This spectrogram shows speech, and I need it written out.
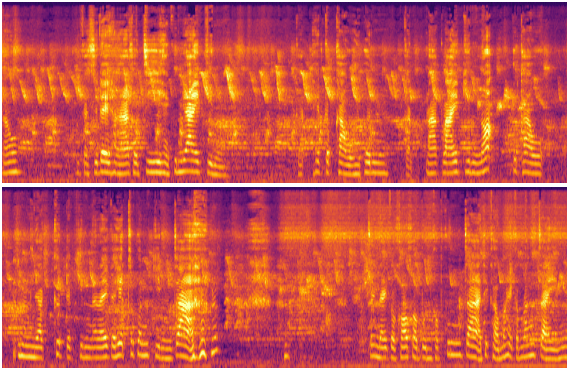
เอาก็สิได้หาข้าวจีให้คุณยายกินกะเฮ็ดกับข้าวให้เพิ่นกะหลากหลายกินเนาะผู้เฒ่า อยากคิดจะกินอะไรก็เฮ็ดทุกคนกินจ้าจังใดก็ขอขอบุญขอบคุณจ้าที่เขามาให้กำลังใจนี่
